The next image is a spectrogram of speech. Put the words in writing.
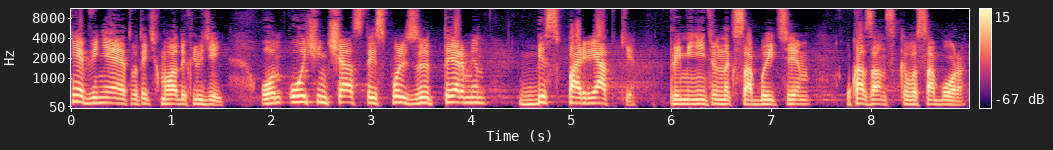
и обвиняет вот этих молодых людей, он очень часто использует термин «беспорядки» применительно к событиям у Казанского собора.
